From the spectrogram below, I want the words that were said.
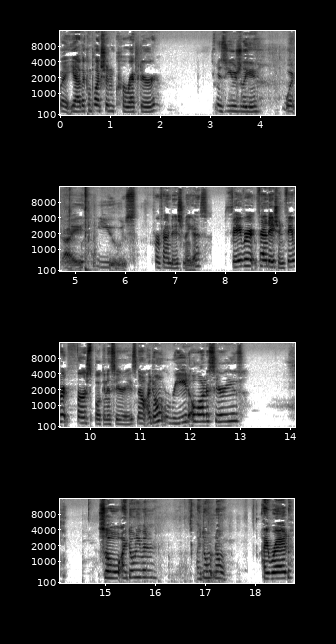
but yeah, the complexion corrector is usually what I use for foundation, I guess. Favorite foundation, favorite first book in a series. Now, I don't read a lot of series. So I don't even, I don't know. I read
